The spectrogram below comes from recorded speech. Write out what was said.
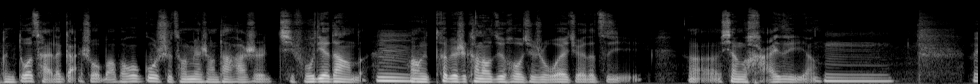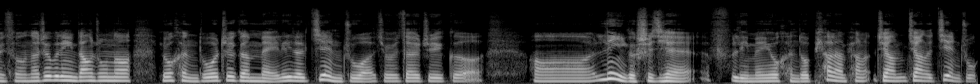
很多彩的感受吧，包括故事层面上，它还是起伏跌宕的。嗯然后特别是看到最后，就是我也觉得自己，呃，像个孩子一样。嗯，没错。那这部电影当中呢，有很多这个美丽的建筑啊，就是在这个呃另一个世界里面有很多漂亮漂亮这样这样的建筑。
